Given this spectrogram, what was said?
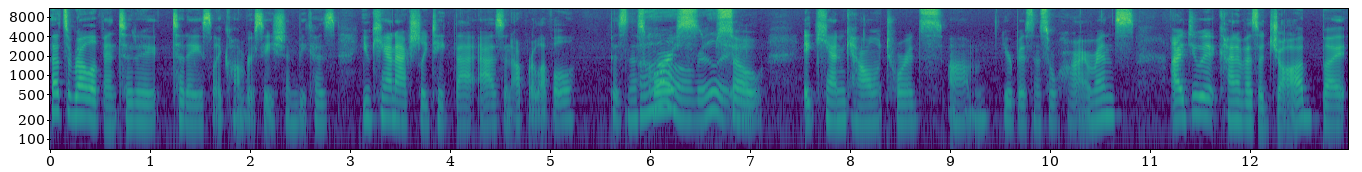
That's relevant to today, today's like conversation because you can actually take that as an upper level business course. Oh, course. really? So it can count towards um, your business requirements. I do it kind of as a job, but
